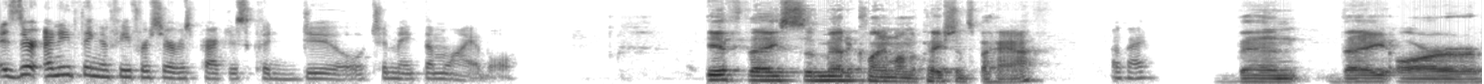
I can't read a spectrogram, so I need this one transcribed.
is there anything a fee for service practice could do to make them liable? If they submit a claim on the patient's behalf, okay, then they are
